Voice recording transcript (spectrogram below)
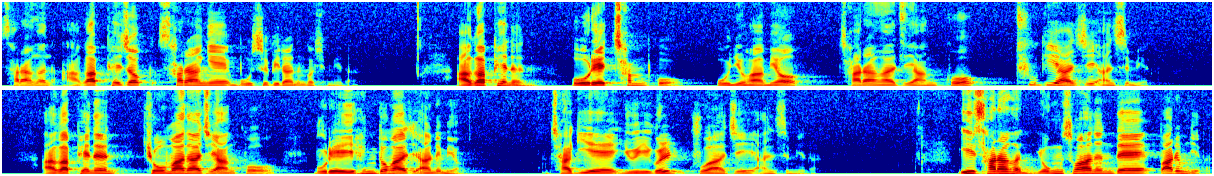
사랑은 아가페적 사랑의 모습이라는 것입니다. 아가페는 오래 참고 온유하며 자랑하지 않고 투기하지 않습니다. 아가페는 교만하지 않고 무례히 행동하지 않으며 자기의 유익을 구하지 않습니다. 이 사랑은 용서하는데 빠릅니다.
